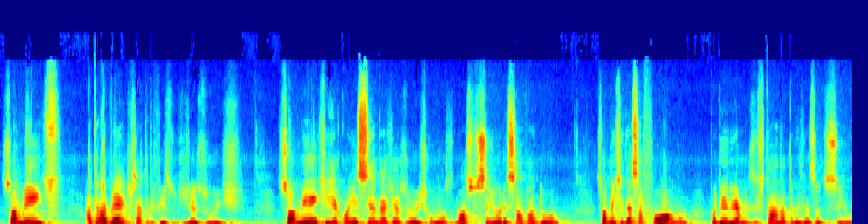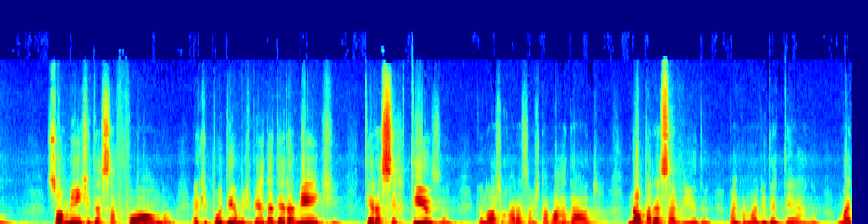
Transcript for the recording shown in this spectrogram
Somente através do sacrifício de Jesus. Somente reconhecendo a Jesus como nosso Senhor e Salvador. Somente dessa forma poderemos estar na presença do Senhor. Somente dessa forma é que podemos verdadeiramente ter a certeza que o nosso coração está guardado não para essa vida, mas para uma vida eterna, uma,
